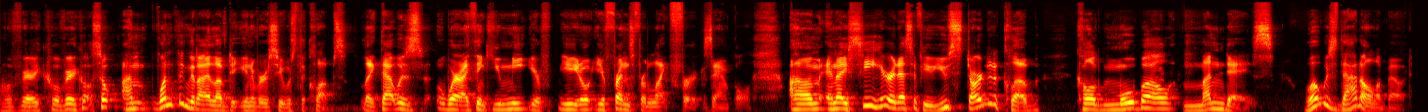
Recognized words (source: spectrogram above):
Oh, very cool, very cool. So, um, one thing that I loved at university was the clubs. Like that was where I think you meet your, you know, your friends for life, for example. Um, and I see here at SFU, you started a club called Mobile Mondays. What was that all about?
